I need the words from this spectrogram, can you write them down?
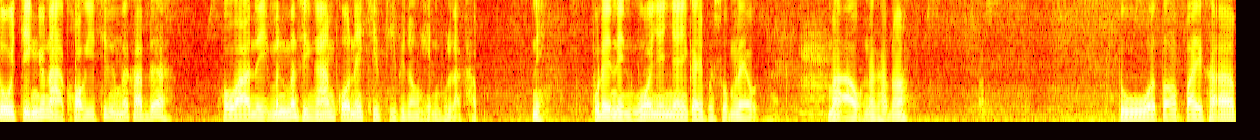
ตัวจริงอยู่หน้าคอกอีกที่หนึ่งนะครับ เด้อเพราะว่านี่มันมันสีงามกว่าในคลิปที่พี่น้องเห็นพุ่นละครับ นี่ ผู้ใดเน้นงัวใหญ่ๆใกล้ผสมแล้ว มาเอานะครับเนาะตัวต่อไปครับ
